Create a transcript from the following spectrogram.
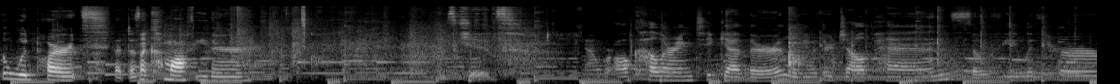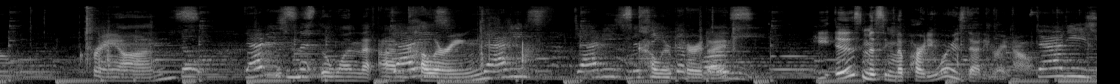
the wood parts. That doesn't come off either. These kids. Now we're all coloring together. Lily with her gel pens, Sophie with her crayons. So, is the one that I'm Daddy's- coloring. Daddy's, Daddy's Color Paradise. party. He is missing the party. Where is Daddy right now? Daddy's,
